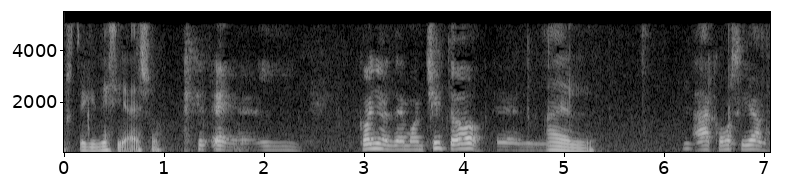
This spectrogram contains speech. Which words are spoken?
¿Usted quién decía eso? El, coño, el de Monchito, el, Ah, el ah, ¿cómo se llama?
